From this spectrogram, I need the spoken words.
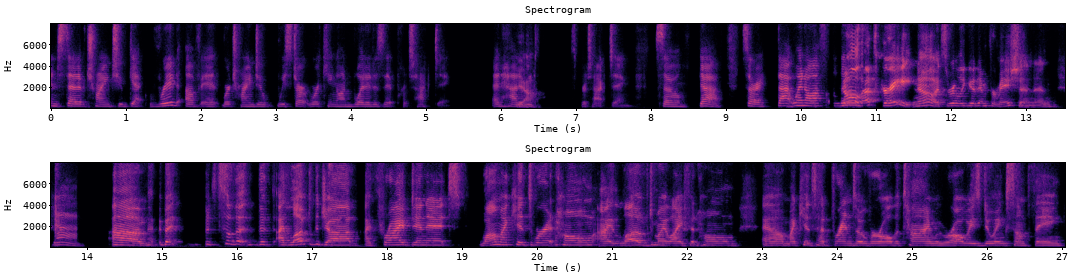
instead of trying to get rid of it we're trying to we start working on what it is it protecting and how do yeah. we protecting so yeah, sorry, that went off. No, that's great. No, it's really good information. And yeah. Um, but but so the the I loved the job. I thrived in it. While my kids were at home, I loved my life at home. Uh, my kids had friends over all the time. We were always doing something.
